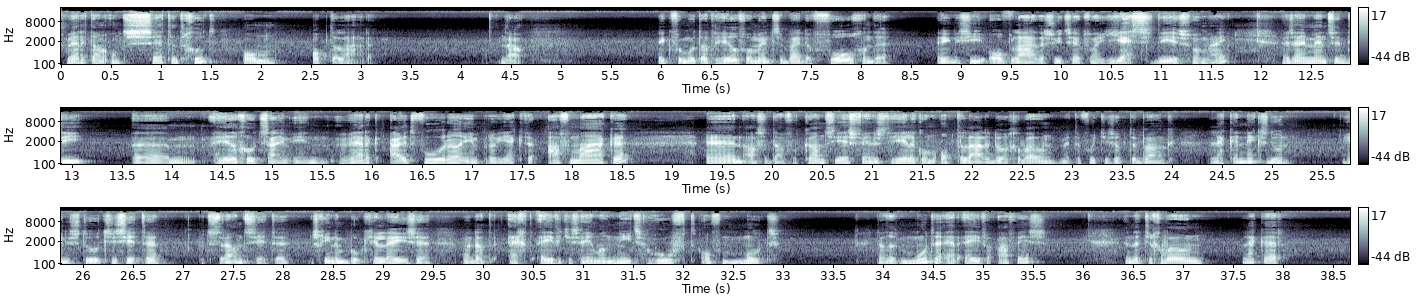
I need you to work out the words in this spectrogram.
werkt dan ontzettend goed om op te laden. Nou, ik vermoed dat heel veel mensen bij de volgende energieoplader zoiets hebben van yes, die is voor mij. Er zijn mensen die um, heel goed zijn in werk uitvoeren, in projecten afmaken. En als het dan vakantie is, vinden ze het heerlijk om op te laden door gewoon met de voetjes op de bank lekker niks doen. In een stoeltje zitten, op het strand zitten, misschien een boekje lezen, maar dat echt eventjes helemaal niets hoeft of moet. Dat het moeten er even af is en dat je gewoon lekker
